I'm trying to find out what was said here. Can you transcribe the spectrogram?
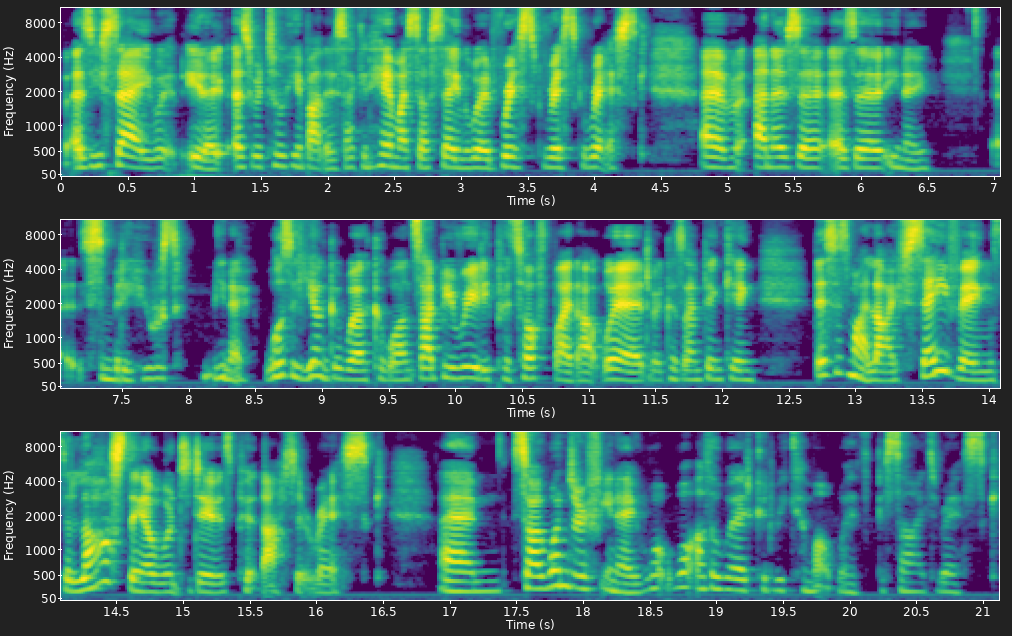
But as you say, you know, as we're talking about this, I can hear myself saying the word risk, risk, risk. Um, and as a, as a, you know, somebody who was, you know, was a younger worker once, I'd be really put off by that word because I'm thinking, this is my life savings. The last thing I want to do is put that at risk. Um, so I wonder if, you know, what, what other word could we come up with besides risk?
